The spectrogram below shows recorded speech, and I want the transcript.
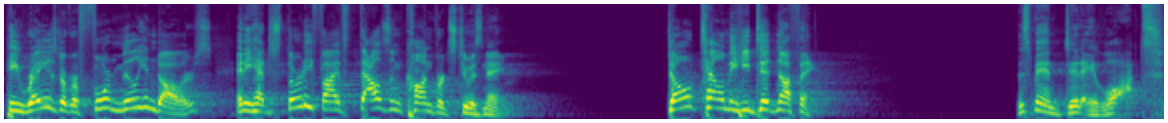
He raised over $4 million, and he had 35,000 converts to his name. Don't tell me he did nothing. This man did a lot.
